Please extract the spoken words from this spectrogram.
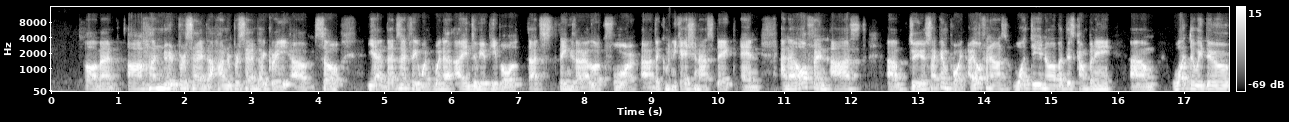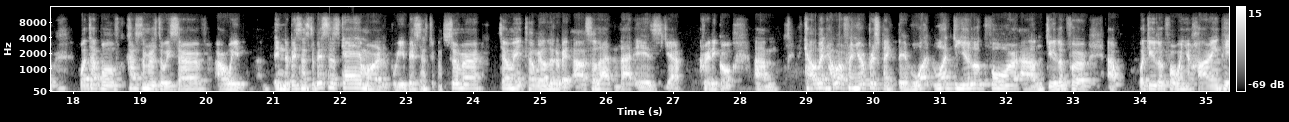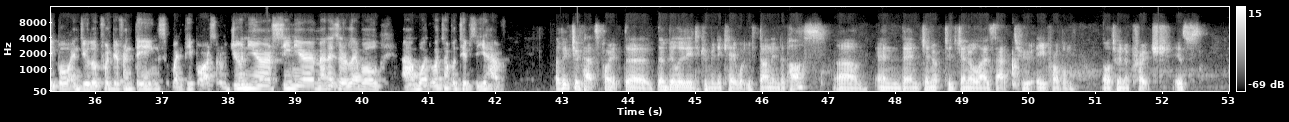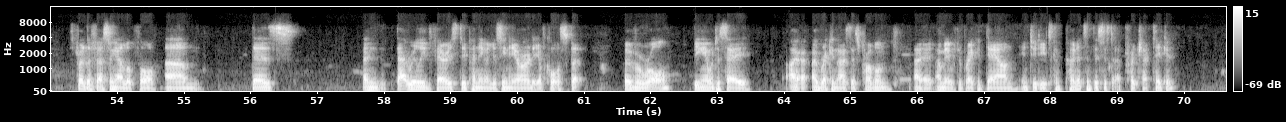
Oh man, a hundred percent, a hundred percent agree. Um, so yeah, that's definitely when when I interview people, that's things that I look for uh, the communication aspect, and and I often ask um, to your second point. I often ask, what do you know about this company? Um, what do we do? What type of customers do we serve? Are we in the business to business game, or are we business to consumer? Tell me, tell me a little bit. Uh, so that that is yeah critical. Um, Calvin, how about from your perspective? What what do you look for? Um, do you look for uh, what do you look for when you're hiring people, and do you look for different things when people are sort of junior, senior, manager level? Um, what what type of tips do you have? I think to Pat's point, the the ability to communicate what you've done in the past, um, and then gener- to generalize that to a problem. or to an approach is it's probably the first thing I look for. Um, there's and that really varies depending on your seniority, of course. But overall, being able to say, I, I recognize this problem, I, am able to break it down into these components, and this is the approach I've taken.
